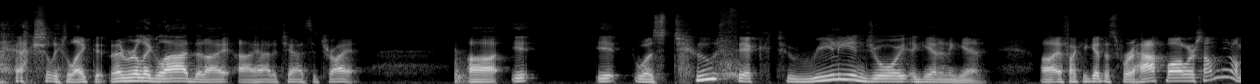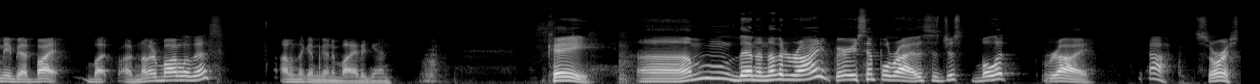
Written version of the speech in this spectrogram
I actually liked it. And I'm really glad that I, I had a chance to try it. Uh, it it was too thick to really enjoy again and again. Uh, if I could get this for a half bottle or something, you know, maybe I'd buy it. But another bottle of this, I don't think I'm going to buy it again. Okay, um, then another rye, very simple rye. This is just Bulleit rye. Yeah, sourced.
